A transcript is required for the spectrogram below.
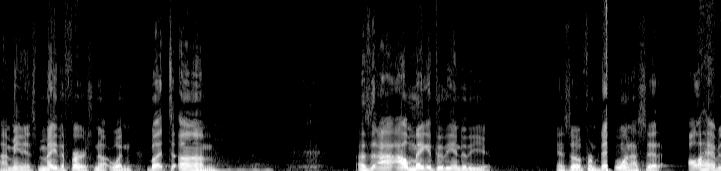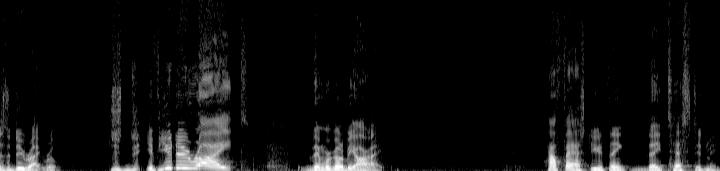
I mean, it's May the 1st. No, it wasn't. But um, I said, I- will make it through the end of the year. And so from day one, I said, all I have is the do right rule. Just do, if you do right, then we're going to be all right. How fast do you think they tested me?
